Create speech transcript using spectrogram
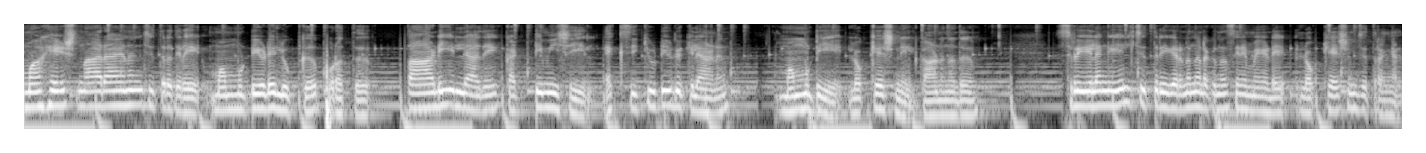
മഹേഷ് നാരായണൻ ചിത്രത്തിലെ മമ്മൂട്ടിയുടെ ലുക്ക് പുറത്ത് താടിയില്ലാതെ കട്ടിമീശയിൽ എക്സിക്യൂട്ടീവ് ലുക്കിലാണ് മമ്മൂട്ടിയെ ലൊക്കേഷനിൽ കാണുന്നത്. ശ്രീലങ്കയിൽ ചിത്രീകരണം നടക്കുന്ന സിനിമയുടെ ലൊക്കേഷൻ ചിത്രങ്ങൾ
